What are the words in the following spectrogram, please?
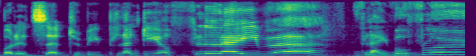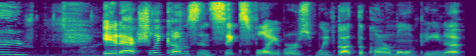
but it's said to be plenty of flavor. Flavor, flavor. It actually comes in six flavors. We've got the caramel and peanut.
